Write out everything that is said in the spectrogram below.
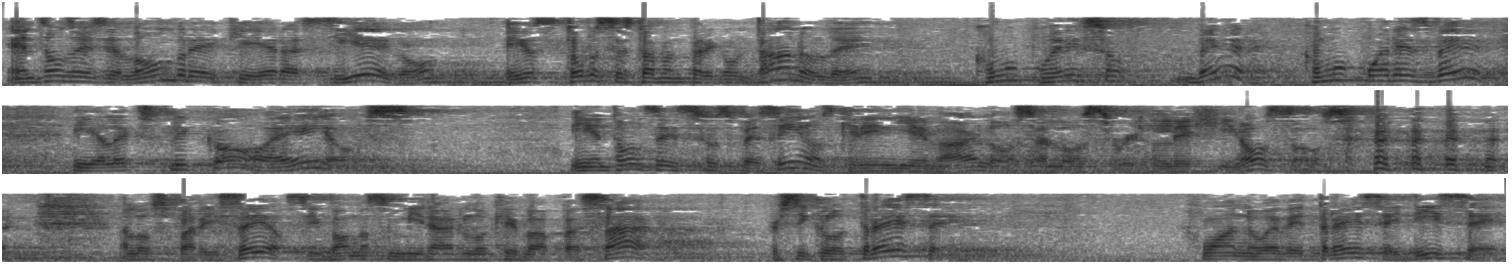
Entonces el hombre que era ciego, ellos todos estaban preguntándole, ¿cómo puedes ver? ¿Cómo puedes ver? Y él explicó a ellos. Y entonces sus vecinos querían llevarlos a los religiosos, a los fariseos, y vamos a mirar lo que va a pasar. Versículo 13. Juan 9:13 dice,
